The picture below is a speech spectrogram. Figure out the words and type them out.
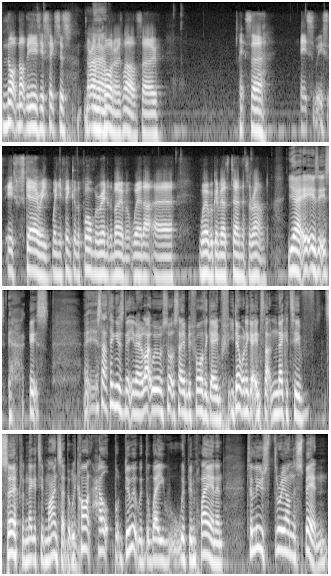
not not the easiest fixtures around no. the corner as well. So it's uh, it's it's it's scary when you think of the form we're in at the moment, where that uh, where we're going to be able to turn this around. Yeah, it is. It's it's it's that thing, isn't it? You know, like we were sort of saying before the game, you don't want to get into that negative circle and negative mindset, but we mm. can't help but do it with the way we've been playing. And to lose three on the spin,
